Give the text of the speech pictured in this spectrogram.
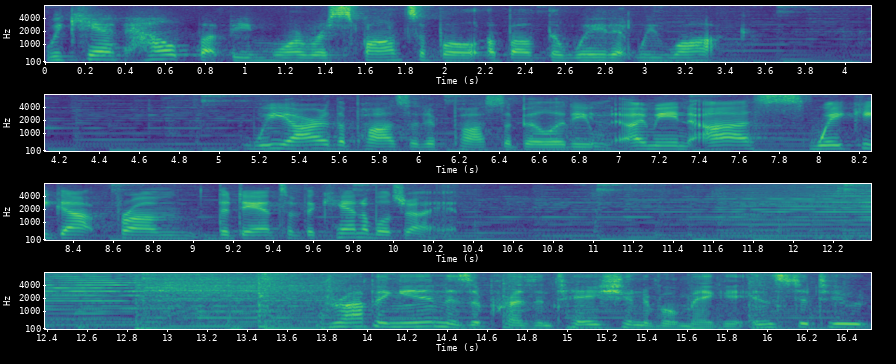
We can't help but be more responsible about the way that we walk. We are the positive possibility. I mean, us waking up from the dance of the cannibal giant. Dropping In is a presentation of Omega Institute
